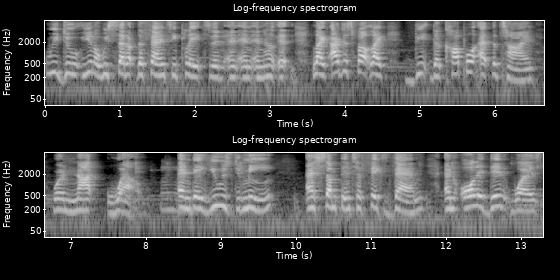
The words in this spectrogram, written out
we do, you know, we set up the fancy plates and, and, and, and, and like, I just felt like the, the couple at the time were not well. Mm-hmm. And they used me as something to fix them, and all it did was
